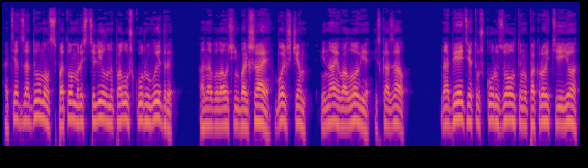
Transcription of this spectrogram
Отец задумался, потом расстелил на полу шкуру выдры. Она была очень большая, больше, чем иная воловья, и сказал, «Набейте эту шкуру золотом и покройте ее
